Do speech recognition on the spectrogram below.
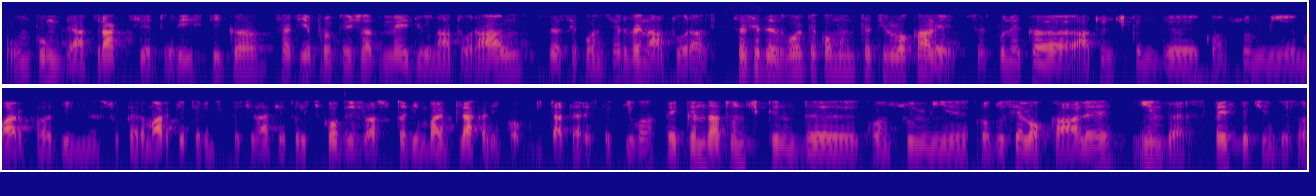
un punct de atracție turistică, să fie protejat mediul natural, să se conserve natura, să se dezvolte comunitățile locale. Se spune că atunci când consumi marfă din supermarketuri într-o destinație turistică, 80% din bani pleacă din comunitatea respectivă, pe când atunci când consumi produse locale, invers, peste 50 sau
